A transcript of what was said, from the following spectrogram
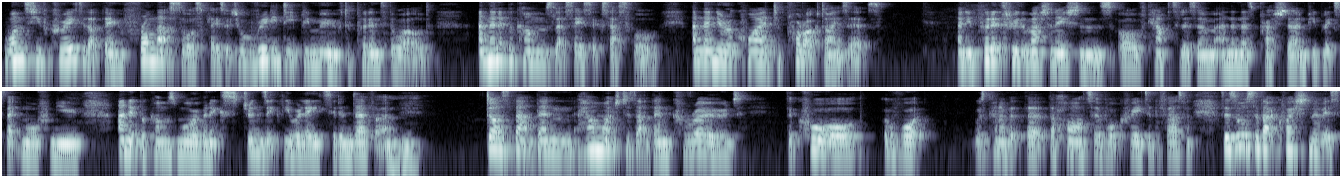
once you've created that thing from that source place, which you're really deeply moved to put into the world, and then it becomes, let's say, successful, and then you're required to productize it, and you put it through the machinations of capitalism, and then there's pressure, and people expect more from you, and it becomes more of an extrinsically related endeavor. Mm-hmm. Does that then, how much does that then corrode the core of what was kind of at the, the heart of what created the first one. So there's also that question of it's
